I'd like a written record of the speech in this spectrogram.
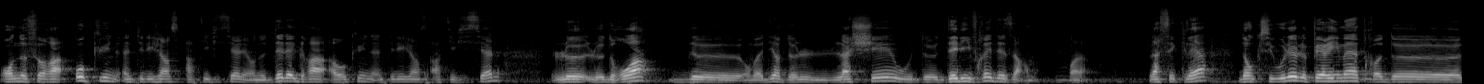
On ne fera aucune intelligence artificielle et on ne déléguera à aucune intelligence artificielle le, droit de, on va dire, de lâcher ou de délivrer des armes. Voilà. Là, c'est clair. Donc, si vous voulez, le périmètre de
